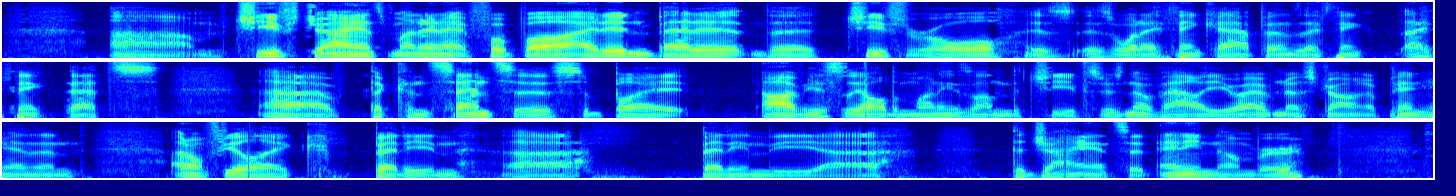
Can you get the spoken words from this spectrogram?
Um, Chiefs Giants Monday Night Football. I didn't bet it. The Chiefs roll is is what I think happens. I think I think that's uh, the consensus, but obviously all the money's on the Chiefs. There's no value. I have no strong opinion, and I don't feel like betting uh, betting the uh, the Giants at any number.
